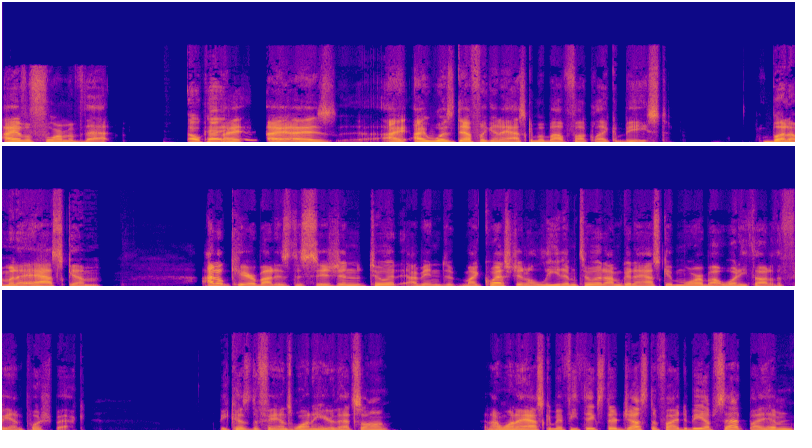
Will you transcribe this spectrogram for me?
I have a form of that. Okay I I as I I was definitely going to ask him about fuck like a beast, but I'm going to ask him. I don't care about his decision to it. I mean, my question will lead him to it. I'm going to ask him more about what he thought of the fan pushback because the fans want to hear that song. And I want to ask him if he thinks they're justified to be upset by him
